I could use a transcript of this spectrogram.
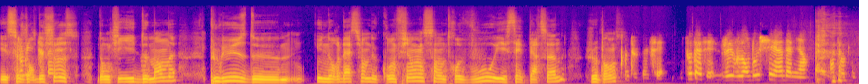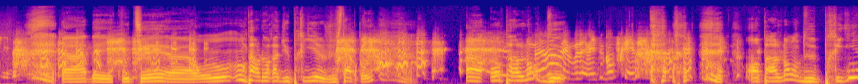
et ce genre de choses. Donc il demande plus de une relation de confiance entre vous et cette personne, je pense. Tout à fait. Tout à fait. Je vais vous embaucher, hein, Damien, en tant que guide. ah, ben écoutez, euh, on, on, parlera du prix euh, juste après. Ah, en parlant non, de. Mais vous avez tout compris. en parlant de prix,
